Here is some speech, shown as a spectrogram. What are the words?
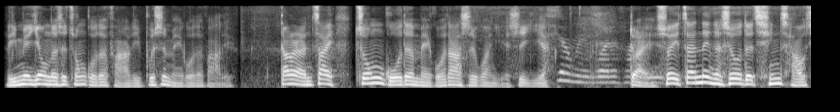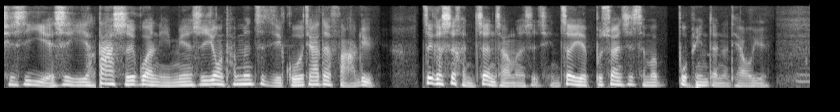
里面用的是中国的法律，不是美国的法律。当然，在中国的美国大使馆也是一样。对，所以在那个时候的清朝其实也是一样，大使馆里面是用他们自己国家的法律，这个是很正常的事情，这也不算是什么不平等的条约。嗯。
